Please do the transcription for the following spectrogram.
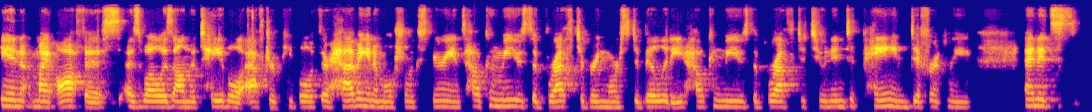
in my office as well as on the table after people if they're having an emotional experience how can we use the breath to bring more stability? How can we use the breath to tune into pain differently? And it's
